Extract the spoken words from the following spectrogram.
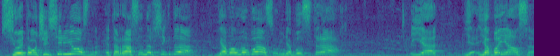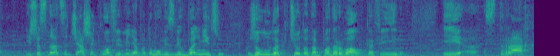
Все это очень серьезно. Это раз и навсегда. Я волновался, у меня был страх. И я, я, я боялся. И 16 чашек кофе меня потом увезли в больницу желудок что-то там подорвал кофеином. И э, страх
